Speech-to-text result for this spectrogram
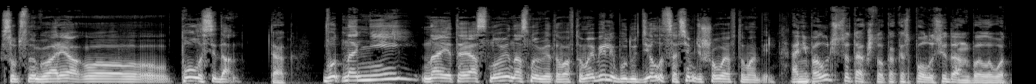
собственно говоря, э, полоседан. Так вот на ней, на этой основе, на основе этого автомобиля будут делать совсем дешевый автомобиль. А не получится так, что как из полуседан было, вот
